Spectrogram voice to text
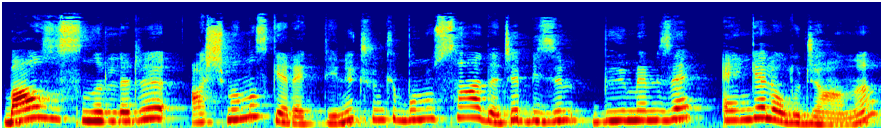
bazı sınırları aşmamız gerektiğini çünkü bunun sadece bizim büyümemize engel olacağını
